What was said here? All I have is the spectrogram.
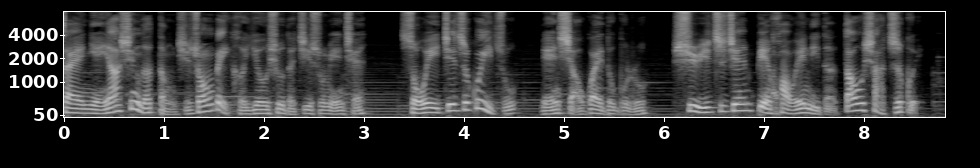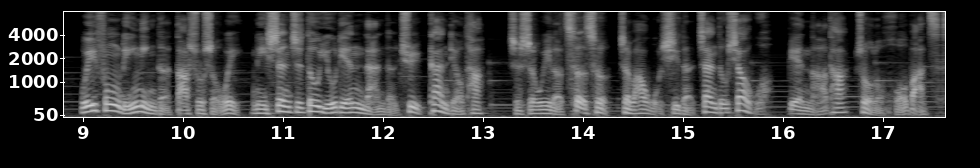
在碾压性的等级装备和优秀的技术面前，所谓皆知贵族。连小怪都不如，须臾之间便化为你的刀下之鬼。威风凛凛的大树守卫，你甚至都有点懒得去干掉他，只是为了测测这把武器的战斗效果，便拿它做了活靶子。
